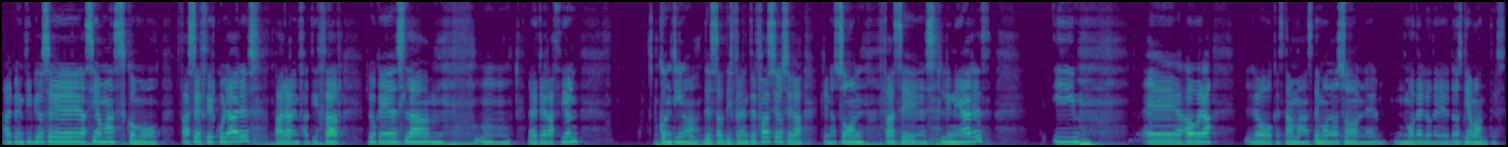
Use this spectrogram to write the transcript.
Al principio se hacía más como fases circulares para enfatizar lo que es la, mm, la iteración continua de esas diferentes fases, o sea, que no son fases lineares. Y eh, ahora lo que está más de moda son el modelo de dos diamantes.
